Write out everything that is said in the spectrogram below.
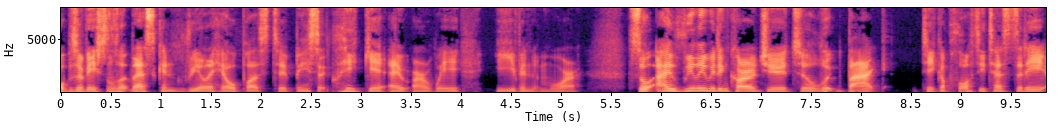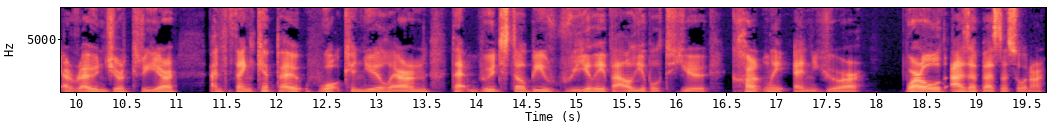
observations like this can really help us to basically get out our way even more. So I really would encourage you to look back, take a plotted history around your career and think about what can you learn that would still be really valuable to you currently in your world as a business owner.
